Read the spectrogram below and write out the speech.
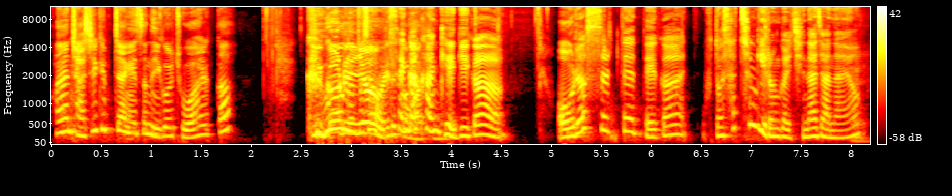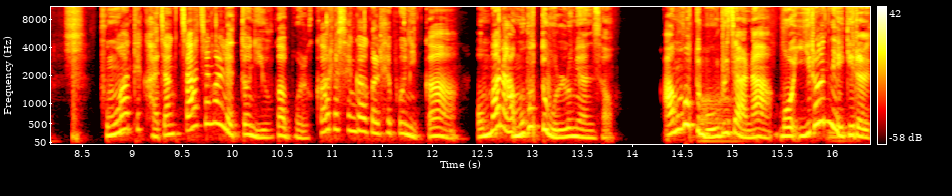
과연 자식 입장에서는 이걸 좋아할까? 그거를요 생각한. 계기가 어렸을 때 내가 보통 사춘기 이런 걸 지나잖아요. 네. 부모한테 가장 짜증을 냈던 이유가 뭘까를 생각을 해보니까 엄마는 아무것도 모르면서 아무것도 어. 모르잖아. 뭐 이런 얘기를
